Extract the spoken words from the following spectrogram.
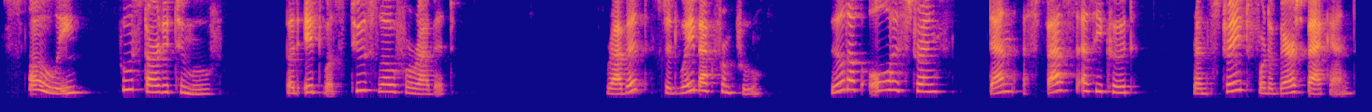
slowly, Pooh started to move, but it was too slow for Rabbit. Rabbit stood way back from Pooh, built up all his strength, then, as fast as he could, ran straight for the bear's back end.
